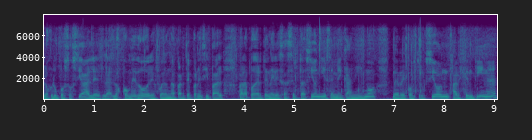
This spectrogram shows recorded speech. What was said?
Los grupos sociales, los comedores fueron una parte principal para poder tener esa aceptación y ese mecanismo de reconstrucción argentina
